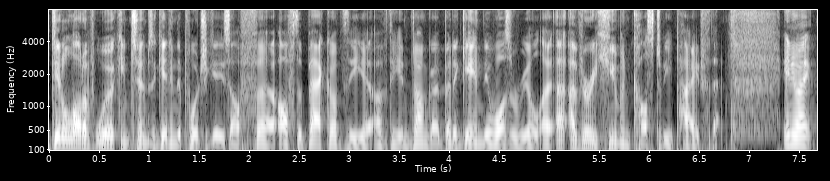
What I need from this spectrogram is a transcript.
did a lot of work in terms of getting the Portuguese off uh, off the back of the uh, of the Ndongo. But again, there was a real a, a very human cost to be paid for that. Anyway.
